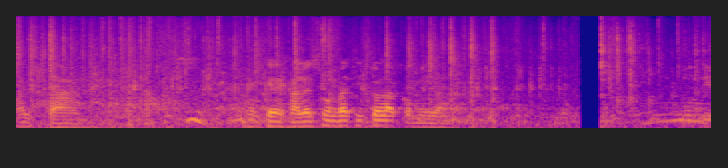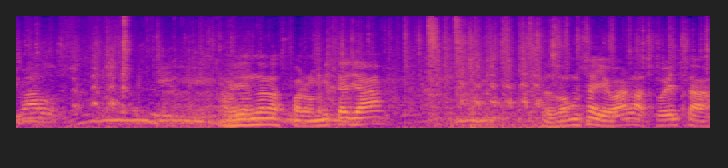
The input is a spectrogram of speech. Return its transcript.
Ahí están. Hay que dejarles un ratito la comida. Ahí andan las palomitas ya. Las vamos a llevar a la suelta.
